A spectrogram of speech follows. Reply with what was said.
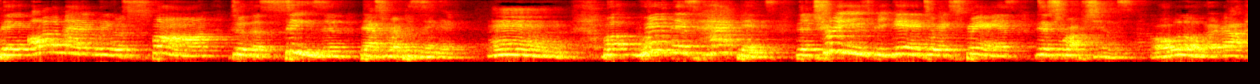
They automatically respond to the season that's represented. Mm. But when this happens, the trees begin to experience disruptions. Oh Lord, uh,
